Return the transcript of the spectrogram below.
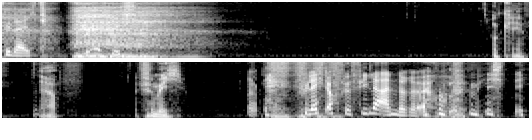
Vielleicht. Vielleicht nicht. Okay, ja. Für mich. Vielleicht auch für viele andere, aber für mich nicht.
